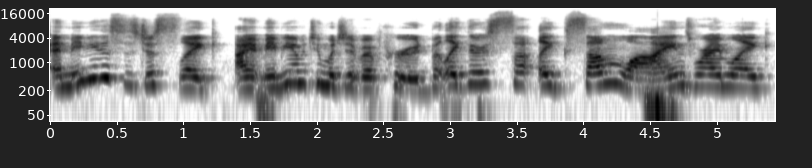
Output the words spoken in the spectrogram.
and maybe this is just like I maybe I'm too much of a prude, but like there's so, like some lines where I'm like,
